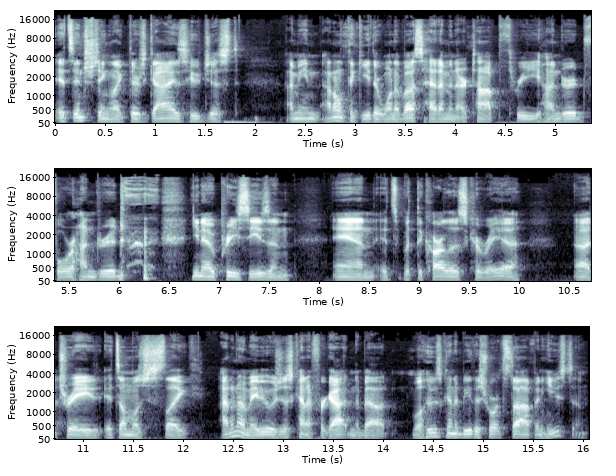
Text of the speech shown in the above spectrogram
it's interesting like there's guys who just I mean I don't think either one of us had him in our top 300 400 you know preseason. And it's with the Carlos Correa uh, trade it's almost just like I don't know maybe it was just kind of forgotten about well who's going to be the shortstop in Houston?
